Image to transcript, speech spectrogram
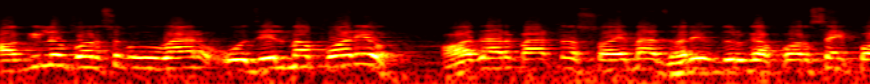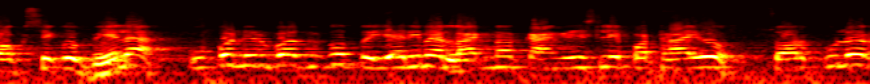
अघिल्लो वर्षको उभार ओझेलमा पर्यो। हजारबाट सयमा झर्यो दुर्गा पर्साई पक्षको भेला। उपनिर्वाचनको तयारीमा लाग्न काङ्ग्रेसले पठायो। सर्कुलर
